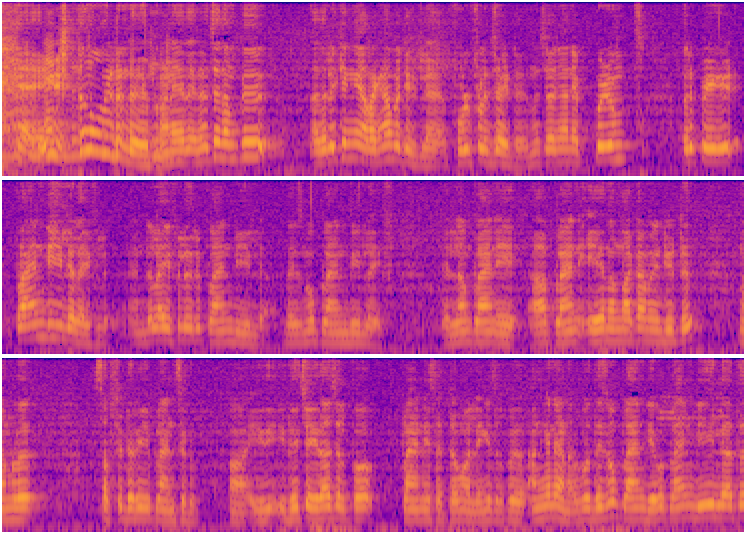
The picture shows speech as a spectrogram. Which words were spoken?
ഇഷ്ടം തോന്നിയിട്ടുണ്ട്. പ്രണയം എന്ന് വെച്ചാൽ നമുക്ക് അതിലേക്ക് അങ്ങ് ഇറങ്ങാൻ പറ്റിയിട്ടില്ല. ഫുൾ ഫ്ലെഡ്ജ് ആയിട്ട്. എന്ന് വെച്ചാൽ ഞാൻ എപ്പോഴും ഒരു പ്ലാൻ ബി ഇല്ല ലൈഫിൽ എന്റെ ലൈഫിൽ ഒരു പ്ലാൻ ബി ഇല്ല. There is no plan B in life എല്ലാം പ്ലാൻ എ ആ പ്ലാൻ എ നന്നാക്കാൻ വേണ്ടിയിട്ട് നമ്മൾ സബ്സിഡറി പ്ലാൻസ് ഇടും. ആ ഇത് ഇത് ചെയ്താൽ ചിലപ്പോൾ പ്ലാൻ എ സെറ്റാവും അല്ലെങ്കിൽ ചിലപ്പോൾ അങ്ങനെയാണ്. അപ്പോൾ there is no plan B അപ്പോൾ പ്ലാൻ ബി ഇല്ലാത്ത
